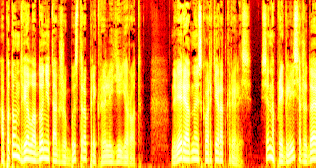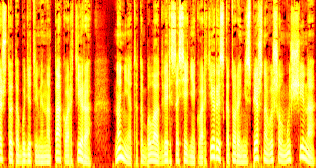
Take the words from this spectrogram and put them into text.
А потом две ладони также быстро прикрыли ее рот. Двери одной из квартир открылись. Все напряглись, ожидая, что это будет именно та квартира. Но нет, это была дверь соседней квартиры, из которой неспешно вышел мужчина.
